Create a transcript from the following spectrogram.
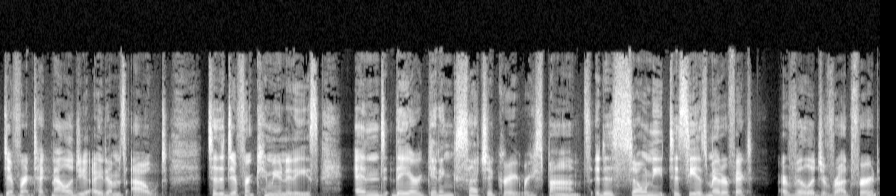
different technology items out to the different communities. And they are getting such a great response. It is so neat to see. As a matter of fact, our village of Redford,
